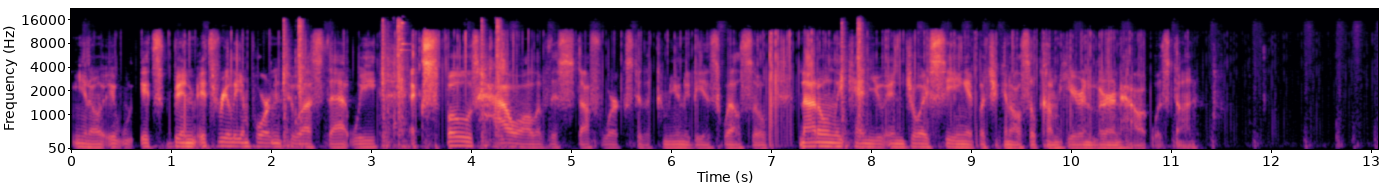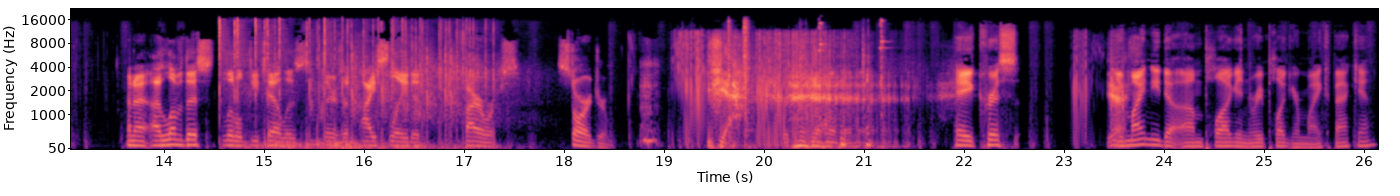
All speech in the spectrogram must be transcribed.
you know, it, it's been it's really important to us that we expose how all of this stuff works to the community as well. So not only can you enjoy seeing it, but you can also come here and learn how it was done. And I, I love this little detail is there's an isolated fireworks storage room. Yeah, Hey, Chris, yeah. you might need to unplug and replug your mic back in.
